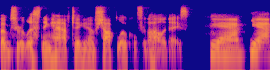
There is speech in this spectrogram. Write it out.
folks who are listening have to, you know, shop local for the holidays. Yeah, yeah.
